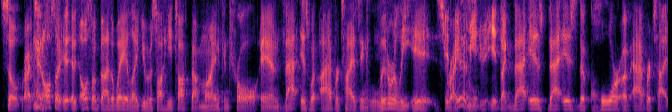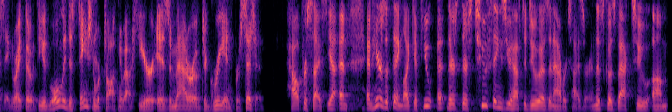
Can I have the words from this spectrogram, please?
So right, and also, it, also by the way, like you saw, he talked about mind control, and that is what advertising literally is, right? Is. I mean, it, like that is that is the core of advertising, right? The, the only distinction we're talking about here is a matter of degree and precision. How precise? Yeah, and and here's the thing: like if you uh, there's there's two things you have to do as an advertiser, and this goes back to um,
